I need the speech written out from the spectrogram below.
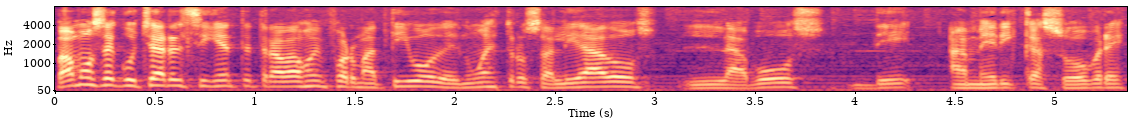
Vamos a escuchar el siguiente trabajo informativo de nuestros aliados, La Voz de América, sobre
